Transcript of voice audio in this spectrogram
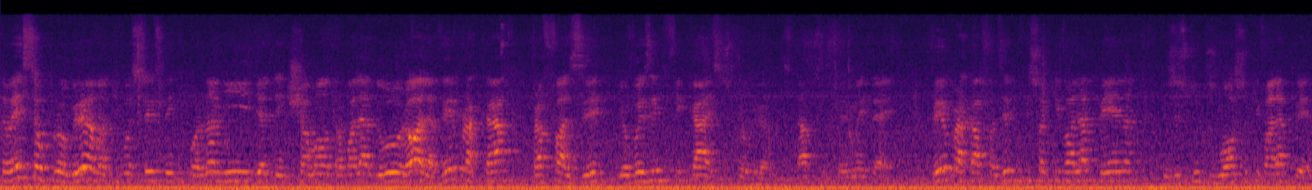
Então esse é o programa que vocês têm que pôr na mídia, tem que chamar o trabalhador, olha, vem para cá para fazer, eu vou exemplificar esses programas, tá? Para vocês terem uma ideia. Venham para cá fazer porque isso aqui vale a pena, os estudos mostram que vale a pena,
